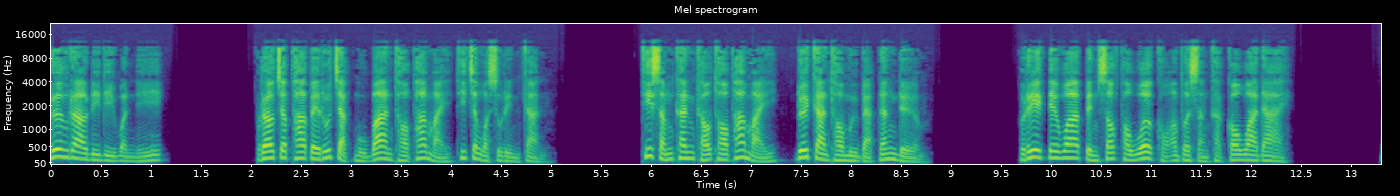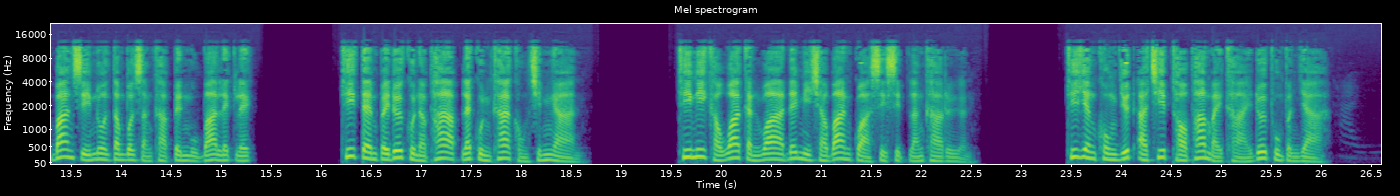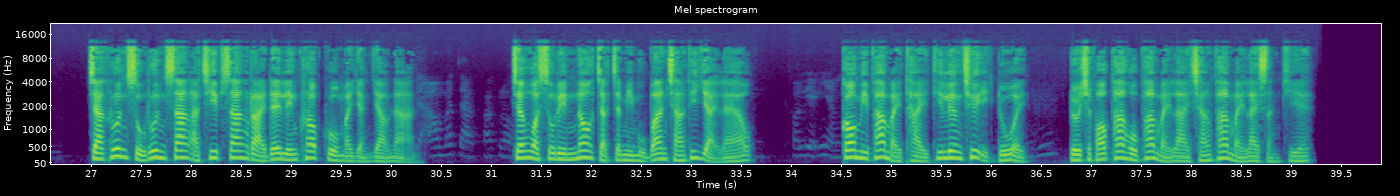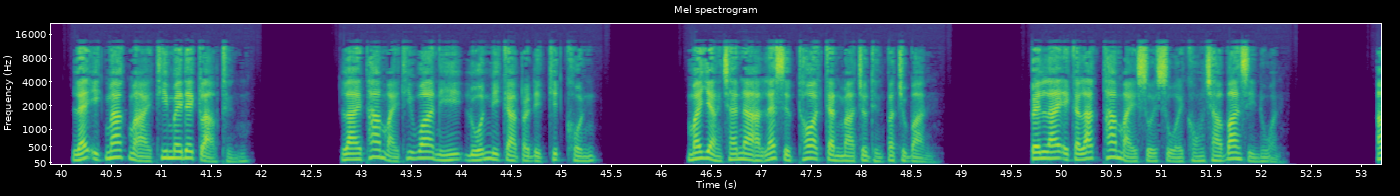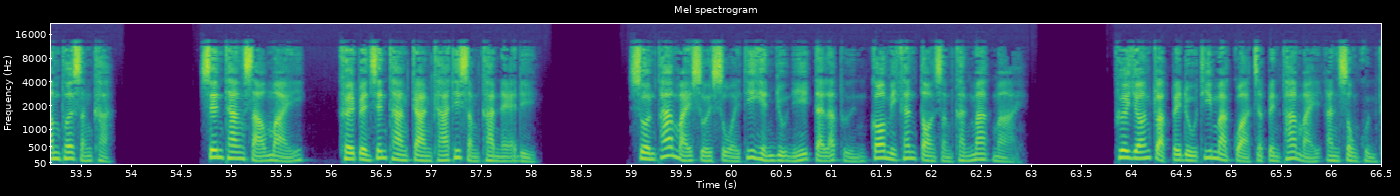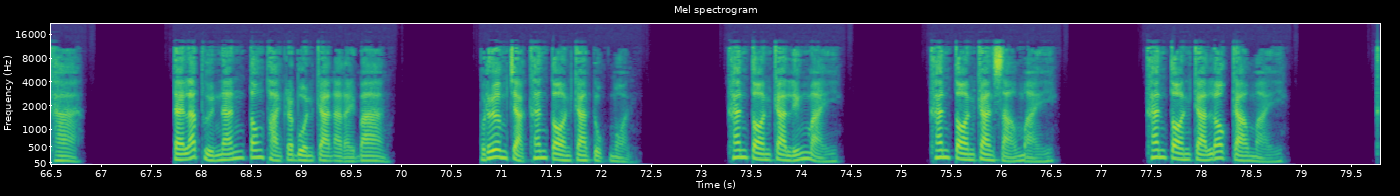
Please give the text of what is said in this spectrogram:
เรื่องราวดีๆ วันนี้ เราจะพาไปรู้จักหมู่บ้านทอผ้าไหมที่จังหวัดสุรินทร์กัน ที่สำคัญเขาทอผ้าไหมด้วยการทอมือแบบดั้งเดิม เรียกได้ว่าเป็นซอฟต์พาวเวอร์ของอำเภอสังขะก็ว่าได้ บ้านสีนวลตำบลสังขะเป็นหมู่บ้านเล็ก ๆ ที่เต็มไปด้วยคุณภาพและคุณค่าของชิ้นงาน ที่นี่เขาว่ากันว่าได้มีชาวบ้านกว่า 40 หลังคาเรือน ที่ยังคงยึดอาชีพทอผ้าไหมขายด้วยภูมิปัญญา จากรุ่นสู่รุ่นสร้างอาชีพสร้างรายได้เลี้ยงครอบครัวมาอย่างยาวนาน จังหวัดสุรินทร์นอกจากจะมีหมู่บ้านช้างที่ใหญ่แล้ว ก็มีผ้าไหมไทยที่เรื่องชื่ออีกด้วย โดยเฉพาะผ้าโฮผ้าไหมลายช้างผ้าไหมลายสังเคียและอีกมากมายที่ไม่ได้กล่าวถึง ลายผ้าไหมที่ว่านี้ล้วนมีการประดิษฐ์คิดค้น มาอย่างช้านานและสืบทอดกันมาจนถึงปัจจุบัน เป็นลายเอกลักษณ์ผ้าไหมสวยๆของชาวบ้านสีนวลอำเภอสังขะเส้นทางสาวไหม เคยเป็นเส้นทางการค้าที่สำคัญในอดีต ส่วนผ้าไหมสวยๆ ที่เห็นอยู่นี้แต่ละผืนก็มีขั้นตอนสำคัญมากมาย เพื่อย้อนกลับไปดูที่มากกว่าจะเป็นผ้าไหมอันทรงคุณค่า แต่ละผืนนั้นต้องผ่านกระบวนการอะไรบ้าง เริ่มจากขั้นตอนการปลูกหม่อน ขั้นตอนการเลี้ยงไหม ขั้นตอนการสาวไหม ขั้นตอนการลอกกาวไหม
